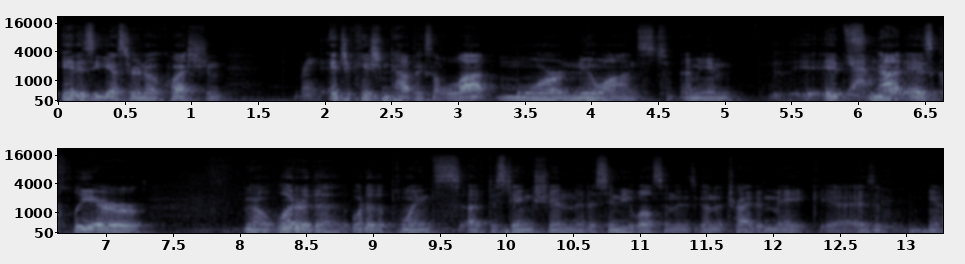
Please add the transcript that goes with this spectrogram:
it is a yes or no question Right. education topics a lot more nuanced. I mean, it's Yeah. not as clear. You know, what are the what are the points of distinction that a Cindy Wilson is going to try to make uh, as a, you know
